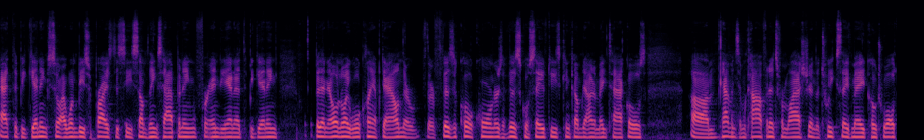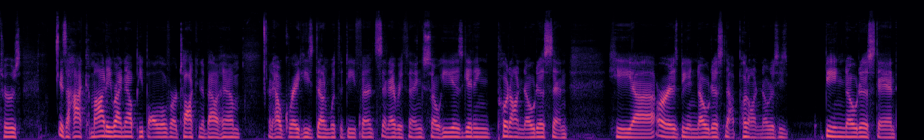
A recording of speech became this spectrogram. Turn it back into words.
at the beginning. So I wouldn't be surprised to see something's happening for Indiana at the beginning. But then Illinois will clamp down. Their their physical corners and physical safeties can come down and make tackles. Um, having some confidence from last year and the tweaks they've made. Coach Walters is a hot commodity right now. People all over are talking about him and how great he's done with the defense and everything. So he is getting put on notice and he uh, or is being noticed, not put on notice. He's being noticed and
